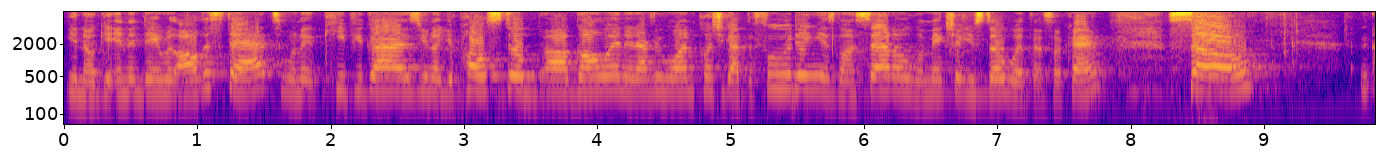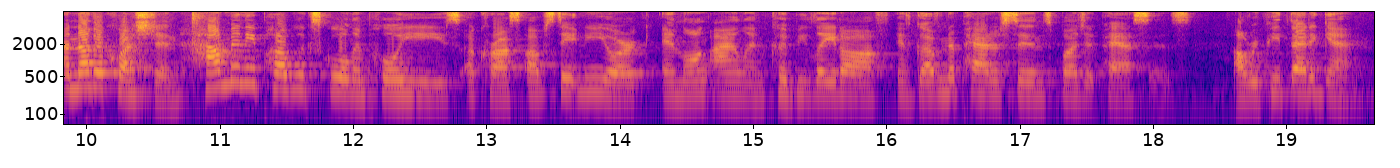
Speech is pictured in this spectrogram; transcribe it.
you know, get inundated with all the stats. We want to keep you guys, you know, your pulse still uh, going and everyone. Plus you got the food in you. It's going to settle. We'll make sure you're still with us, okay? So another question. How many public school employees across upstate New York and Long Island could be laid off if Governor Paterson's budget passes? I'll repeat that again.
